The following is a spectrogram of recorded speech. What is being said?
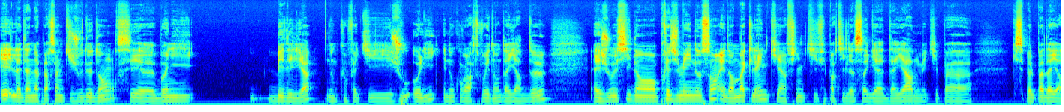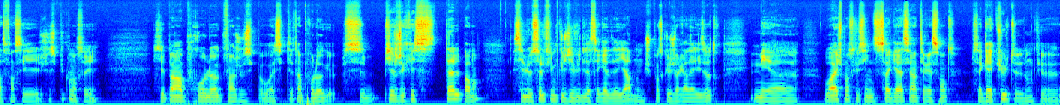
Et la dernière personne qui joue dedans, c'est euh, Bonnie Bedelia, donc en fait qui joue Holly, et donc on va la retrouver dans Die Hard 2. Elle joue aussi dans Présumé Innocent et dans McLean, qui est un film qui fait partie de la saga Die Hard, mais qui est pas, qui s'appelle pas Die Hard. Enfin, c'est, je sais plus comment c'est. C'est pas un prologue, enfin je sais pas, ouais c'est peut-être un prologue. Piège de cristal, pardon. C'est le seul film que j'ai vu de la saga Die donc je pense que je vais regarder les autres. Mais euh, ouais, je pense que c'est une saga assez intéressante. Saga culte, donc euh,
